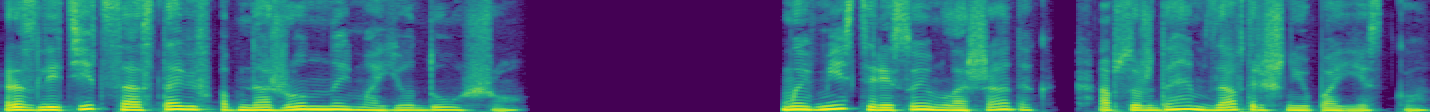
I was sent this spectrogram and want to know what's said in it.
разлетиться, оставив обнаженной мою душу. Мы вместе рисуем лошадок, обсуждаем завтрашнюю поездку.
